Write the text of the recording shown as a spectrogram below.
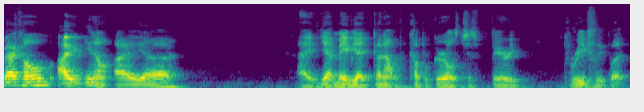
back home. I, you know, I, uh, I, yeah, maybe I'd gone out with a couple girls just very briefly, but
